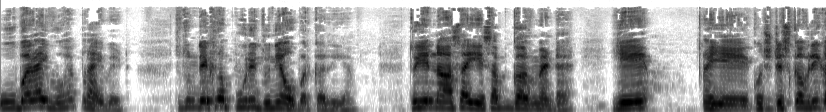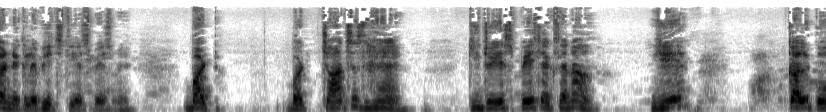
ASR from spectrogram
ऊबर आई वो है प्राइवेट तो तुम देख लो पूरी दुनिया ऊबर कर रही है। तो ये नासा ये सब गवर्नमेंट है। ये ये कुछ डिस्कवरी करने के लिए भेजती है स्पेस में। बट बट चांसेस हैं कि जो ये स्पेस एक्स है ना ये कल को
